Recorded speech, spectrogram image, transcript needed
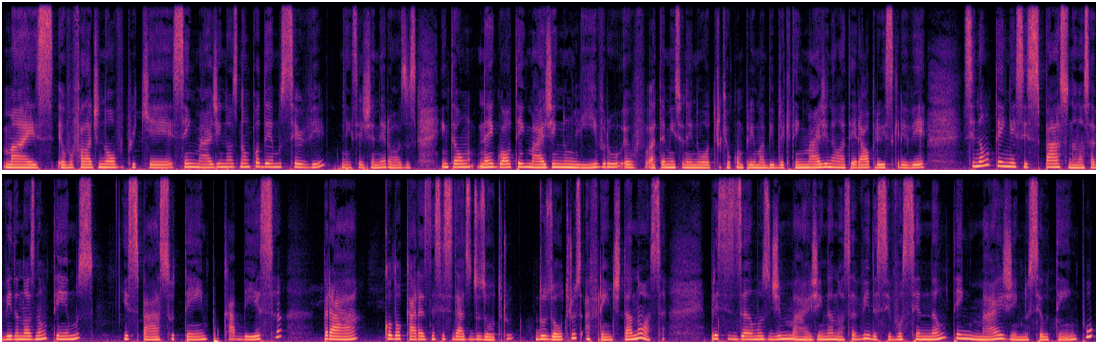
Mas eu vou falar de novo porque sem margem nós não podemos servir nem ser generosos. Então, né, igual tem margem num livro, eu até mencionei no outro que eu comprei uma Bíblia que tem margem na lateral para eu escrever. Se não tem esse espaço na nossa vida, nós não temos espaço, tempo, cabeça para colocar as necessidades dos outros dos outros à frente da nossa. Precisamos de margem na nossa vida. Se você não tem margem no seu tempo,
